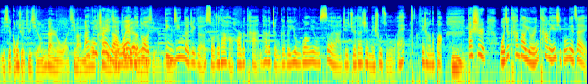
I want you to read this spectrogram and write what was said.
一些狗血剧情，但是我起码能哎，为够看这个一些周边我也能够定睛的这个锁住它，好好的看它的整个的用光用色呀，就觉得这美术组哎非常的棒。嗯，但是我就看到有人看了《延禧攻略》，在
